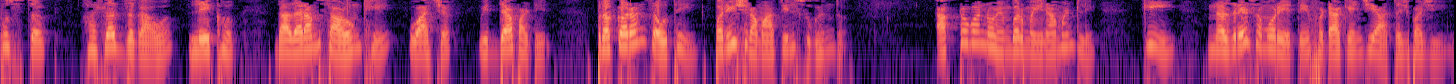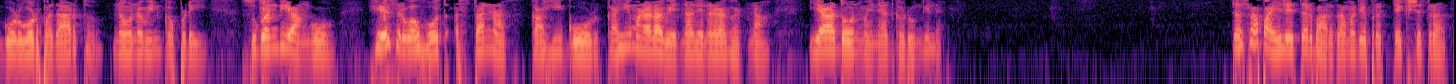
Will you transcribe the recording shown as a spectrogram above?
पुस्तक हसत जगावं लेखक दादाराम साळुंखे वाचक विद्या पाटील प्रकरण चौथे परिश्रमातील सुगंध. ऑक्टोबर नोव्हेंबर महिना म्हटले की नजरेसमोर येते फटाक्यांची आतषबाजी गोडगोड पदार्थ नवनवीन कपडे सुगंधी आंघोळ. हे सर्व होत असतानाच काही गोड काही मनाला वेदना देणाऱ्या घटना या दोन महिन्यात घडून गेल्या. तसं पाहिले तर भारतामध्ये प्रत्येक क्षेत्रात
